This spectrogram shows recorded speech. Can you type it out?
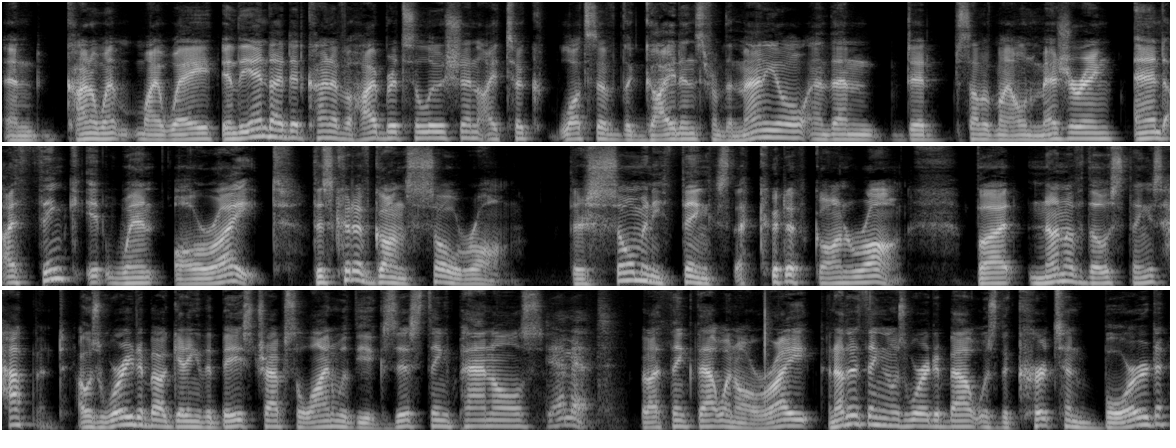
and kind of went my way. In the end I did kind of a hybrid solution. I took lots of the guidance from the manual and then did some of my own measuring and I think it went all right this could have gone so wrong. There's so many things that could have gone wrong, but none of those things happened. I was worried about getting the bass traps aligned with the existing panels. Damn it. But I think that went all right. Another thing I was worried about was the curtain board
